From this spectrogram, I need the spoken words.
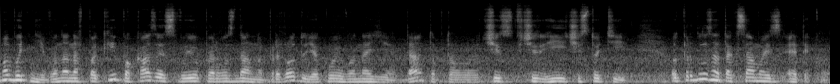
Мабуть, ні. Вона навпаки показує свою первозданну природу, якою вона є, да? тобто в її чистоті. От приблизно так само і з етикою.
